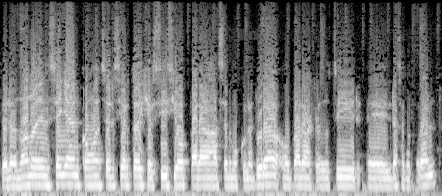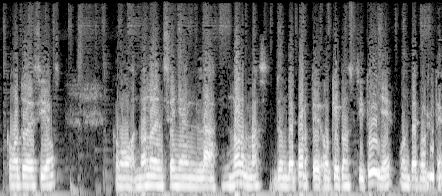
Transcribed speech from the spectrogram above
pero no nos enseñan cómo hacer ciertos ejercicios para hacer musculatura o para reducir eh, grasa corporal, como tú decías. Como no nos enseñan las normas de un deporte o qué constituye un deporte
